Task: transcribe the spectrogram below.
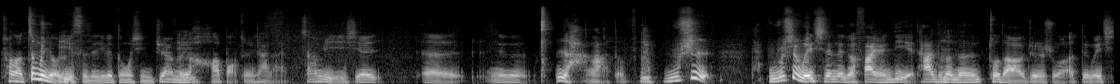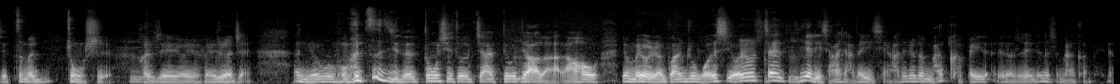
创造这么有意思的一个东西，你居然没有好好保存下来。相比一些呃那个日韩啊，都它不是。它不是围棋的那个发源地，它都能做到，就是说对围棋的这么重视和这些有一份热忱。那你说我们自己的东西都这样丢掉了，然后又没有人关注，我有时候在夜里想想，在以前啊，就觉得蛮可悲的，这种事情真的是蛮可悲的。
